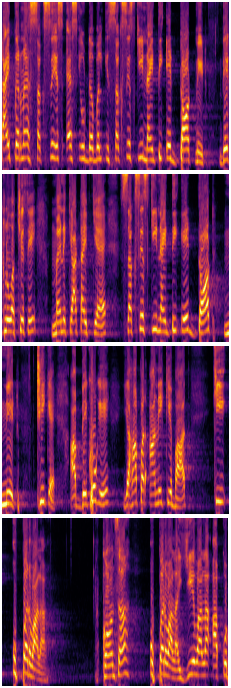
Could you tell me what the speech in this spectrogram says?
टाइप करना है success S U double success की 98 डॉट नेट देख लो अच्छे से, मैंने क्या टाइप किया है? सक्सेस की 98 डॉट नेट ठीक है, आप देखोगे यहाँ पर आने के बाद कि ऊपर वाला, कौन सा? ऊपर वाला, ये वाला आपको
